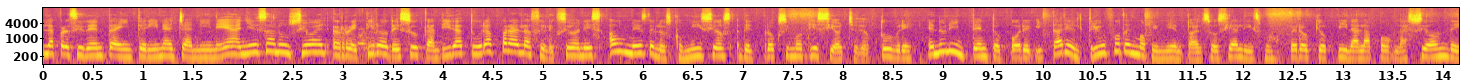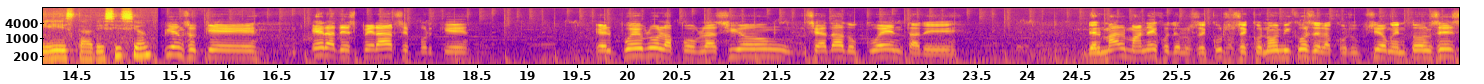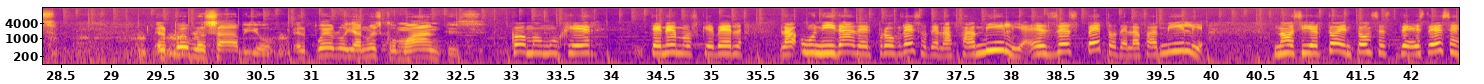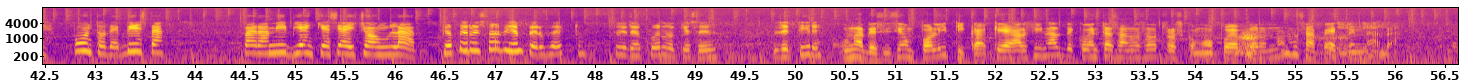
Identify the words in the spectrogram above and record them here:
La presidenta interina Janine Áñez anunció el retiro de su candidatura para las elecciones a un mes de los comicios del próximo 18 de octubre, en un intento por evitar el triunfo del movimiento al socialismo. Pero ¿qué opina la población de esta decisión? Pienso que era de esperarse porque el pueblo, la población se ha dado cuenta de, del mal manejo de los recursos económicos, de la corrupción, entonces el pueblo es sabio, el pueblo ya no es como antes. Como mujer tenemos que ver la unidad, el progreso de la familia, el respeto de la familia, ¿no es cierto? Entonces, desde ese punto de vista, para mí bien que se ha hecho a un lado. Que pero está bien, perfecto, estoy de acuerdo que se retire. Una decisión política que al final de cuentas a nosotros como pueblo no nos afecta en nada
